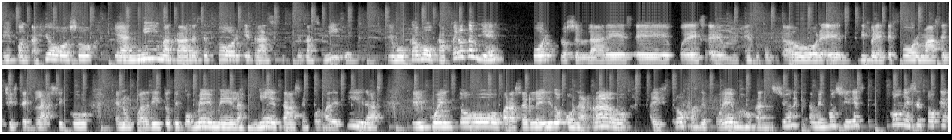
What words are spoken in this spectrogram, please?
es contagioso, que anima a cada receptor, que, que transmite de boca a boca, pero también por los celulares, eh, puedes em, en tu computador, eh, diferentes formas, el chiste clásico en un cuadrito tipo meme, las viñetas en forma de tiras, el cuento para ser leído o narrado, hay estrofas de poemas o canciones que también consigues con ese toque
